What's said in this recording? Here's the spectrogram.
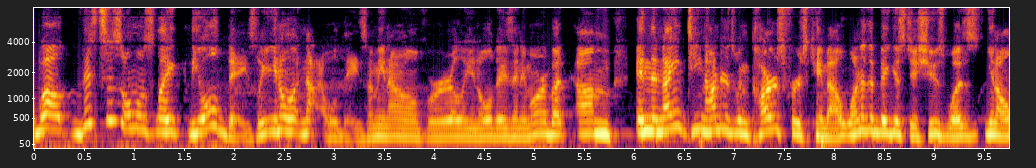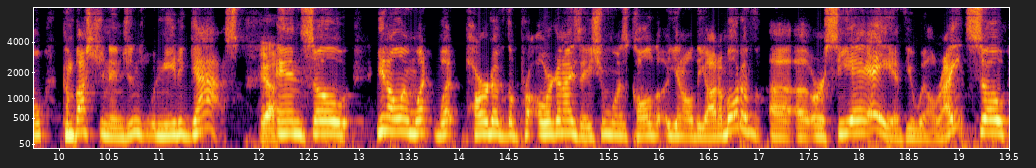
Well, this is almost like the old days. You know what? Not old days. I mean, I don't know if we're really in old days anymore, but um, in the 1900s, when cars first came out, one of the biggest issues was, you know, combustion engines needed gas. Yeah. And so you know, and what what part of the organization was called, you know, the automotive uh, uh or CAA, if you will, right? So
